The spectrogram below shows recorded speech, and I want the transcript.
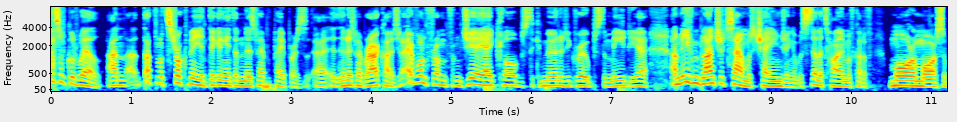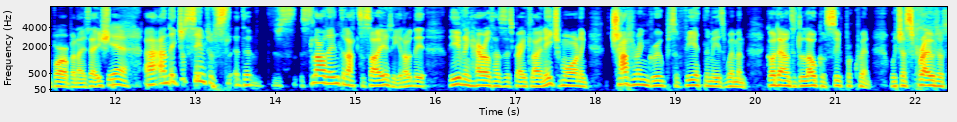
Massive goodwill, and uh, that's what struck me in digging into the newspaper papers, uh, the newspaper archives. You know, everyone from from GAA clubs, the community groups, the media, and even Blanchardstown was changing. It was still a time of kind of more and more suburbanisation. Yeah, uh, and they just seemed to have sl- to slot into that society. You know, the the Evening Herald has this great line each morning: chattering groups of Vietnamese women go down to the local Superquinn, which has sprouted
